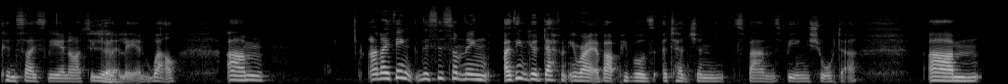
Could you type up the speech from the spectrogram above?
concisely and articulately and well. Um, and I think this is something, I think you're definitely right about people's attention spans being shorter. Um,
